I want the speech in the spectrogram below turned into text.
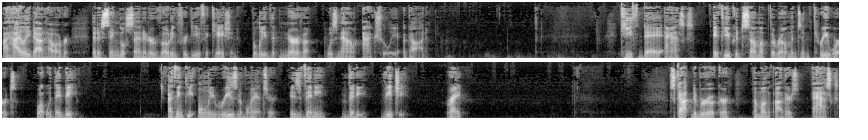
I highly doubt, however, that a single senator voting for deification believed that Nerva was now actually a god. Keith Day asks, if you could sum up the Romans in three words, what would they be? I think the only reasonable answer is Veni, Vidi, Vici, right? Scott DeBrucker, among others, asks,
